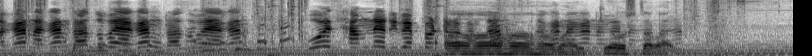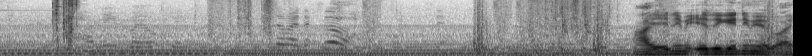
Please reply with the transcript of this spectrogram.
আগান আগান রাজু ভাই আগান রাজু ভাই আগান। ওই সামনে রিভাইভ পয়েন্টের হ কথা হ হ হ আগান ভাই আগান কি অবস্থা ভাই? হ্যাঁ এনিমি এদিকে এনিমি ভাই।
